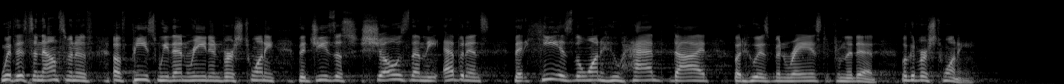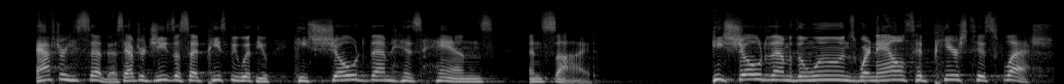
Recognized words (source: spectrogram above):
With this announcement of, of peace, we then read in verse 20 that Jesus shows them the evidence that he is the one who had died, but who has been raised from the dead. Look at verse 20. After he said this, after Jesus said, Peace be with you, he showed them his hands and side. He showed them the wounds where nails had pierced his flesh.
